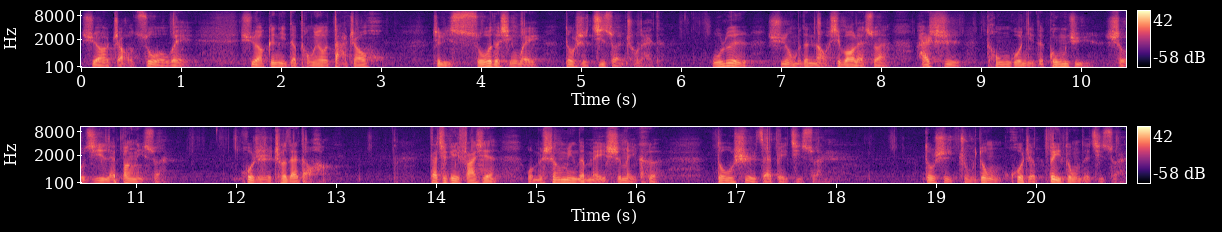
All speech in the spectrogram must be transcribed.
需要找座位，需要跟你的朋友打招呼。这里所有的行为都是计算出来的，无论是用我们的脑细胞来算，还是通过你的工具手机来帮你算，或者是车载导航。大家可以发现，我们生命的每时每刻都是在被计算，都是主动或者被动的计算。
